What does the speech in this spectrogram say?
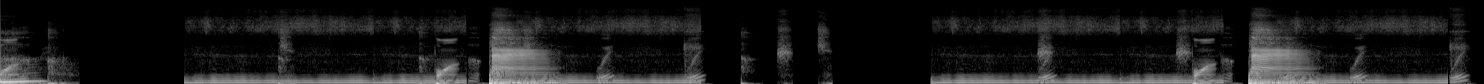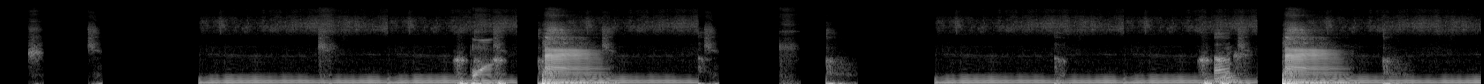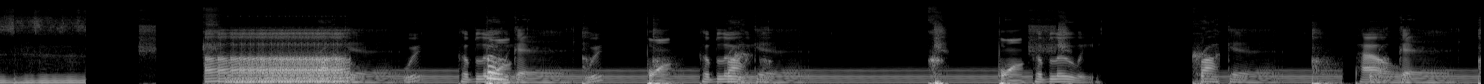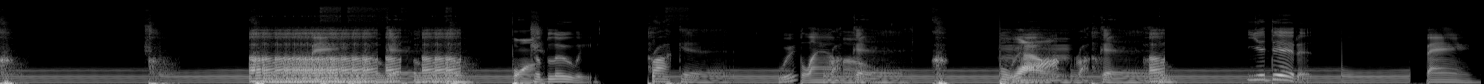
Boing. Boing. Oui. Oui. Oui. Boing. Oui. Oui. Boing. Rocket. Oui. Rocket. Oui. Kablooey. Rocket. Boing. Kablooey. Rocket. Pow. Rocket. Bang. Rocket. Boing. Kablooey. Rocket. Oui. Blammo. Rocket. Rocket. You did it. Bang.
